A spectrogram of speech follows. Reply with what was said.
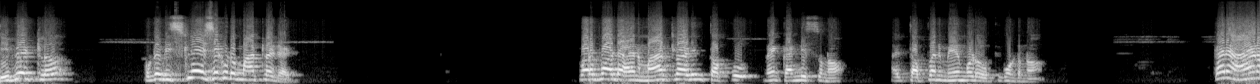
డిబేట్లో ఒక విశ్లేషకుడు మాట్లాడాడు. పొరపాటు ఆయన మాట్లాడింది తప్పు మేము ఖండిస్తున్నాం. అది తప్పని మేము కూడా ఒప్పుకుంటున్నాం. కానీ ఆయన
